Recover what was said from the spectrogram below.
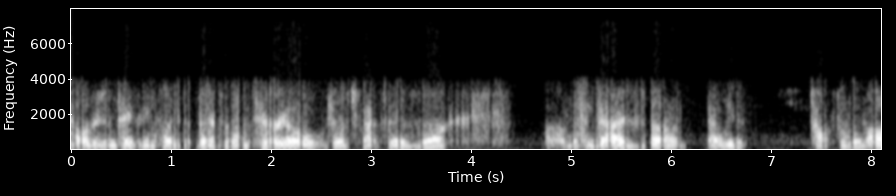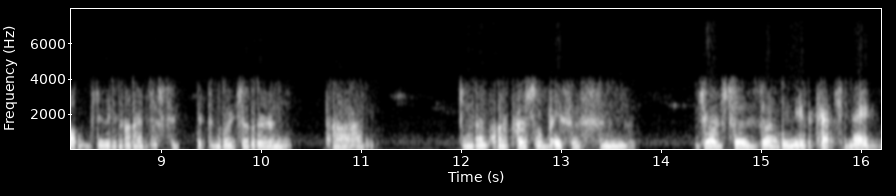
television taping place in Brantford, Ontario. George Scott says, uh, uh, "Listen, guys, uh, that we talked for a little while, Jimmy and I, just to get to know each other and um, and on a personal basis." And George says, uh, "We need a catchy name."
